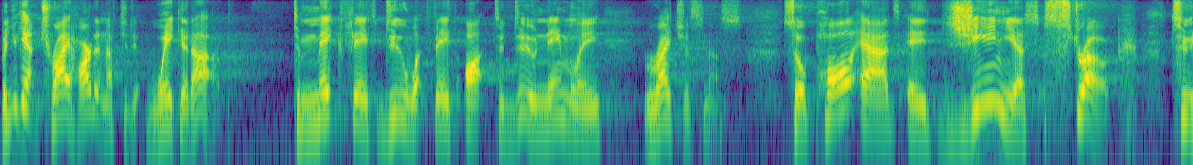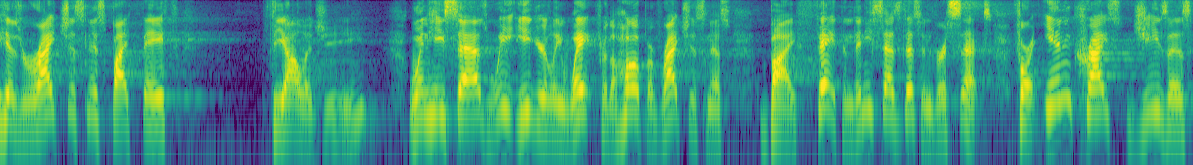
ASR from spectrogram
But you can't try hard enough to wake it up, to make faith do what faith ought to do, namely righteousness. So Paul adds a genius stroke to his righteousness by faith theology when he says, We eagerly wait for the hope of righteousness by faith. And then he says this in verse 6 For in Christ Jesus,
